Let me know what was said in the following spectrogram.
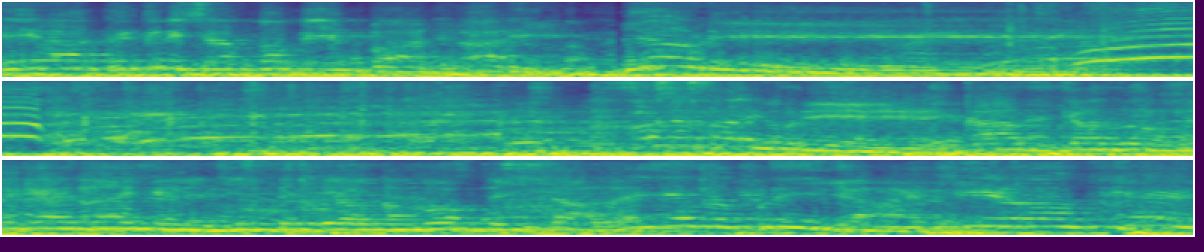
エアーテクニシャンのメンバーであり、ユーリそして最後に数々の世界大会で実績を残してきたレジェンドプレイヤーヒロケン。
